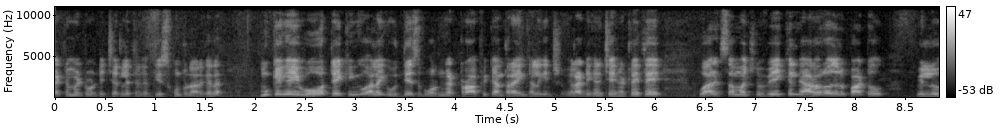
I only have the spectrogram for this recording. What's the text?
కఠినమైనటువంటి చర్యలు అయితే తీసుకుంటున్నారు కదా. ముఖ్యంగా ఈ ఓవర్టేకింగ్ అలాగే ఉద్దేశపూర్వకంగా ట్రాఫిక్ అంతరాయం కలిగించడం. ఇలాంటి కానీ చేసినట్లయితే వారికి సంబంధించిన వెహికల్ని అరవై రోజుల పాటు వీళ్ళు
